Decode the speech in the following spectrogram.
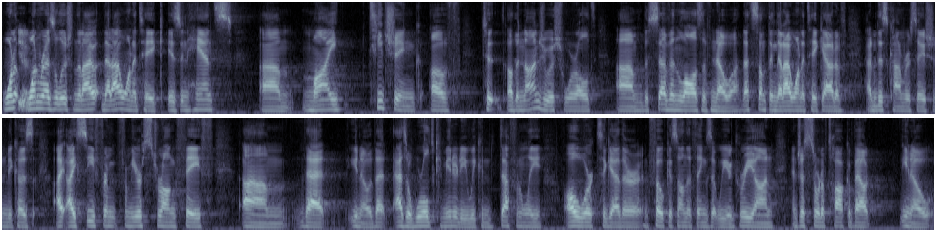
one yeah. one resolution that I that I want to take is enhance um, my teaching of, to, of the non-Jewish world um, the seven laws of Noah. That's something that I want to take out of, out of this conversation because I, I see from, from your strong faith um, that, you know, that as a world community, we can definitely all work together and focus on the things that we agree on and just sort of talk about you know,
